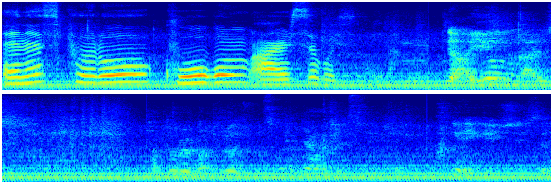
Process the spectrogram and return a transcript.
NS 프로 950R 쓰고 있습니다. 근데 아이언은 안 쓰시죠? 탄도를 만들어주고 스핀량을 낼수 있게. 크게 얘기해 주실 수 있어요?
